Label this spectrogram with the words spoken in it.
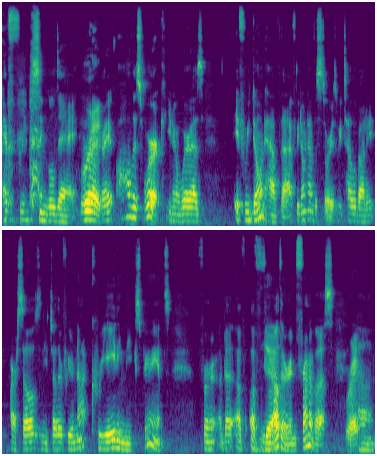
every single day, right right? All this work, you know, whereas if we don't have that, if we don't have the stories we tell about it, ourselves and each other, if we're not creating the experience for the, of, of the Yeah. other in front of us, right um,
